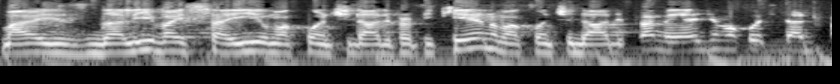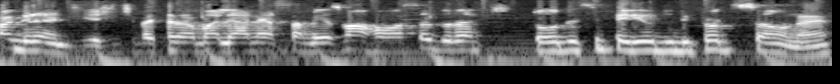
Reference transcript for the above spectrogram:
mas dali vai sair uma quantidade para pequena, uma quantidade para média, uma quantidade para grande. E a gente vai trabalhar nessa mesma roça durante todo esse período de produção, né?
